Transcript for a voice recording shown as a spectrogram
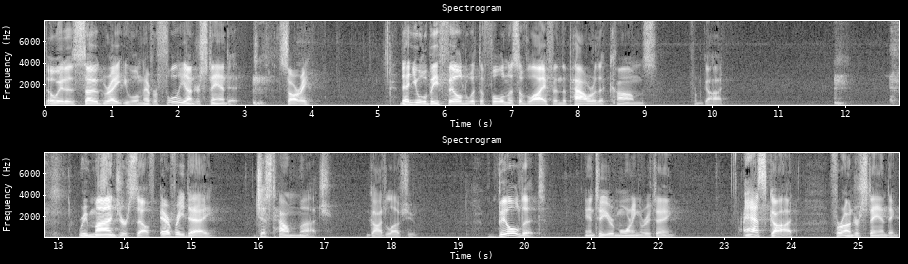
Though it is so great you will never fully understand it. Sorry. Then you will be filled with the fullness of life and the power that comes from God. Remind yourself every day just how much God loves you. Build it into your morning routine. Ask God for understanding.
